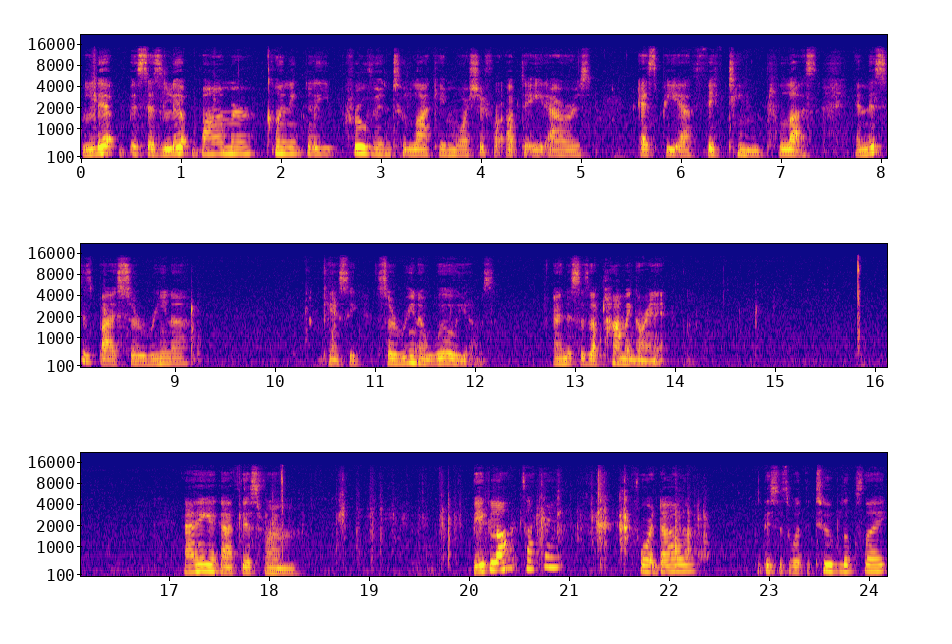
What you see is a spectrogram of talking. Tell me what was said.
lip, it says Lip Balmer, clinically proven to lock in moisture for up to 8 hours, SPF 15+. plus, And this is by Serena, can't see, Serena Williams. And this is a pomegranate. I think I got this from Big Lots, I think, for a dollar. But this is what the tube looks like.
